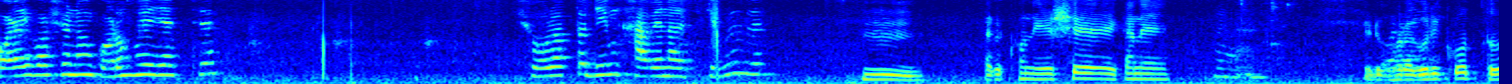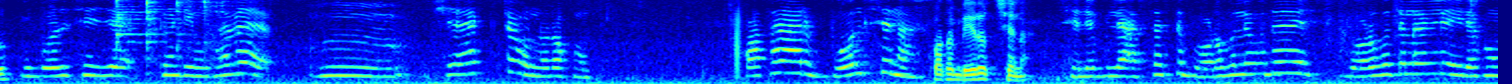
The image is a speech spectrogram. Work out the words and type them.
কড়াই বসানো গরম হয়ে যাচ্ছে। সৌরভ তো ডিম খাবে না আজকে, বুঝলে? হুম এতক্ষণ এসে এখানে হ্যাঁ। একটু ঘোরাঘুরি করতো। বলছি যে তুমি ডিম খাবে? হুম সে একটা অন্যরকম। কথা আর বলছে না। কথা বেরোচ্ছে না। ছেলেপুলে আস্তে আস্তে বড় হলে বোধহয় বড় হতে লাগলে এইরকম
